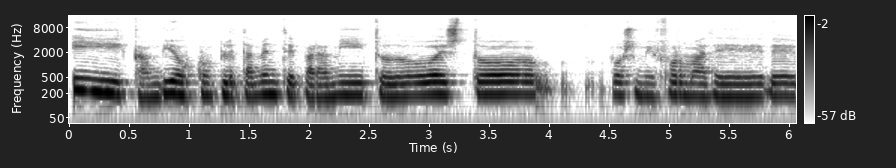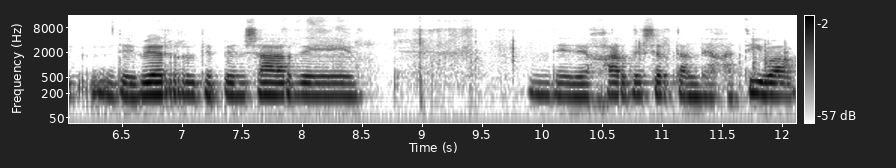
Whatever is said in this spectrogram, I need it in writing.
y cambió completamente para mí todo esto, pues mi forma de, de, de ver, de pensar, de de dejar de ser tan negativa.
